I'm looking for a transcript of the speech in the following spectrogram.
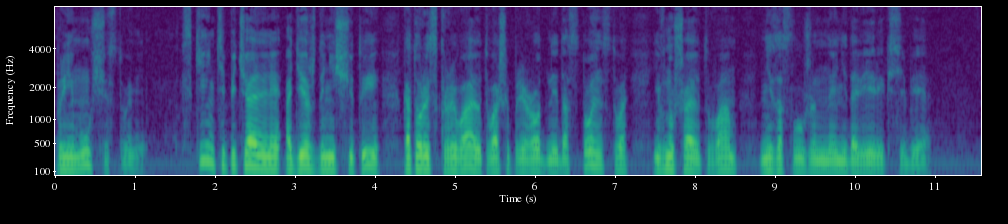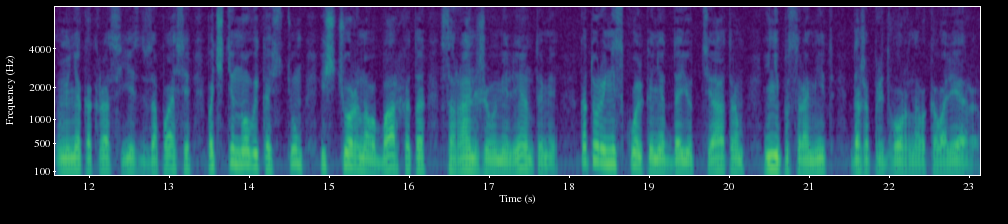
преимуществами. Скиньте печальные одежды нищеты, которые скрывают ваши природные достоинства и внушают вам незаслуженное недоверие к себе. У меня как раз есть в запасе почти новый костюм из черного бархата с оранжевыми лентами – который нисколько не отдает театрам и не посрамит даже придворного кавалера.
